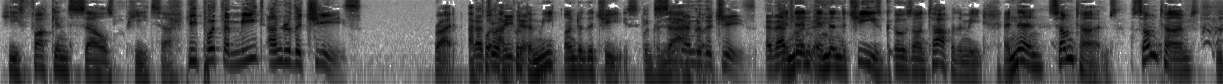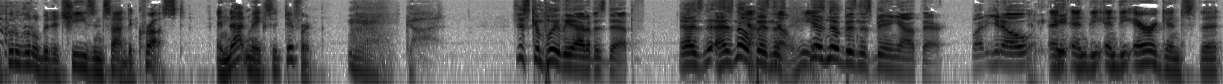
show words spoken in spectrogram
He fucking sells pizza. He put the meat under the cheese. Right. I That's put, what I he put did. the meat under the cheese. Put the meat exactly. under the cheese, and that's and then and then the cheese goes on top of the meat. And then sometimes, sometimes we put a little bit of cheese inside the crust, and that makes it different. Oh, God. Just completely out of his depth. Has has no Yeah, business. no, he, he- has no business being out there. But you know, and it- and the and the arrogance that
